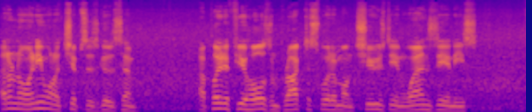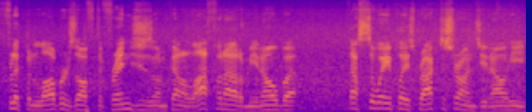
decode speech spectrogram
I don't know anyone that chips as good as him. I played a few holes in practice with him on Tuesday and Wednesday, and he's flipping lobbers off the fringes, and I'm kind of laughing at him, you know. But that's the way he plays practice runs, you know. He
